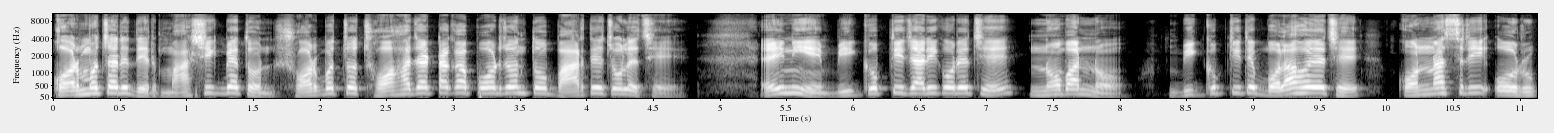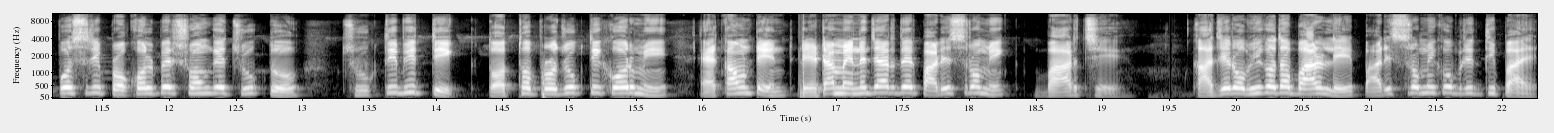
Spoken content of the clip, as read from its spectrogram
কর্মচারীদের মাসিক বেতন সর্বোচ্চ ছ হাজার টাকা পর্যন্ত বাড়তে চলেছে। এই নিয়ে বিজ্ঞপ্তি জারি করেছে নবান্ন। বিজ্ঞপ্তিতে বলা হয়েছে, কন্যাশ্রী ও রূপশ্রী প্রকল্পের সঙ্গে যুক্ত চুক্তিভিত্তিক তথ্য প্রযুক্তি কর্মী, অ্যাকাউন্টেন্ট, ডেটা ম্যানেজারদের পারিশ্রমিক বাড়ছে। কাজের অভিজ্ঞতা বাড়লে পারিশ্রমিকও বৃদ্ধি পায়।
